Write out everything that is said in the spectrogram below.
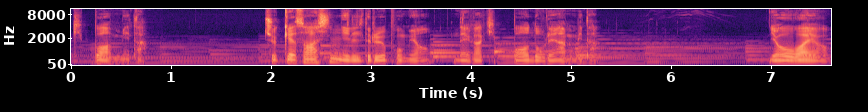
기뻐합니다. 주께서 하신 일들을 보며 내가 기뻐 노래합니다. 여호와여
